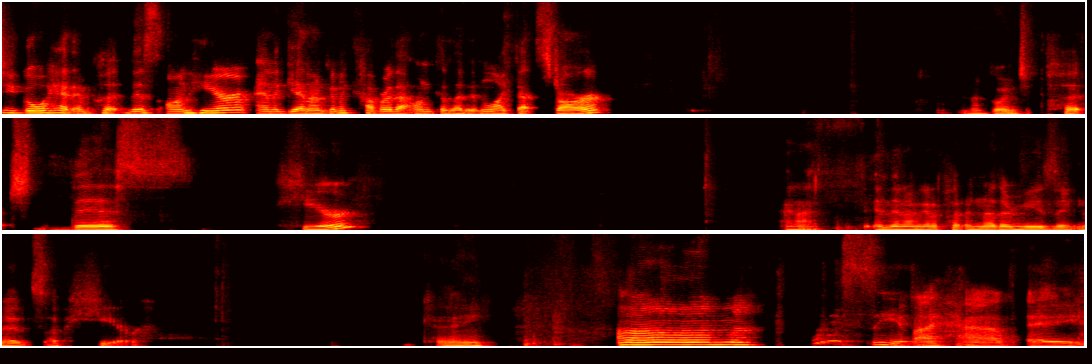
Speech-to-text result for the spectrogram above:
to go ahead and put this on here. And again, I'm going to cover that one because I didn't like that star. And I'm going to put this here. And I and then I'm going to put another music notes up here. Okay. Um, let me see if I have a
